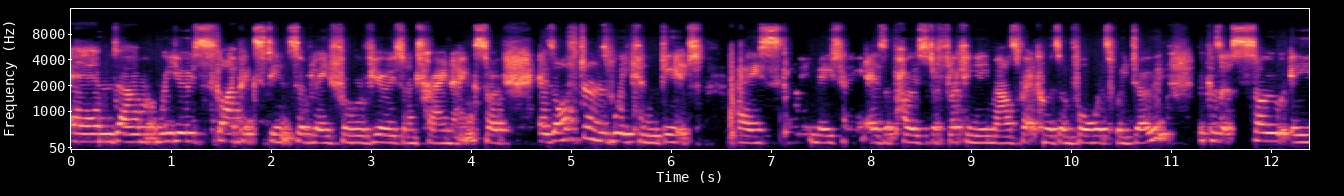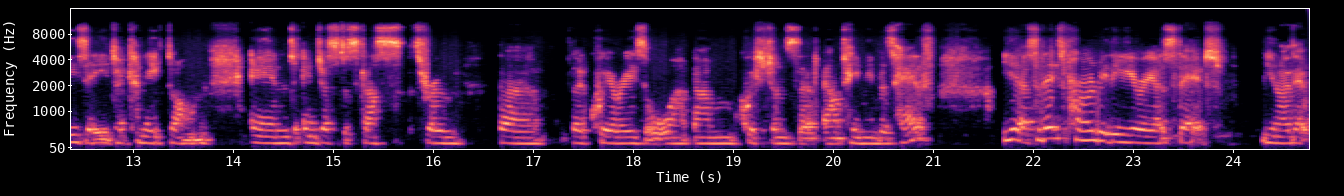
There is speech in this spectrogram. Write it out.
and um, we use Skype extensively for reviews and training. So as often as we can get a Skype meeting as opposed to flicking emails backwards and forwards, we do because it's so easy to connect on and and just discuss through the the queries or um, questions that our team members have. Yeah, so that's probably the areas that you know that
